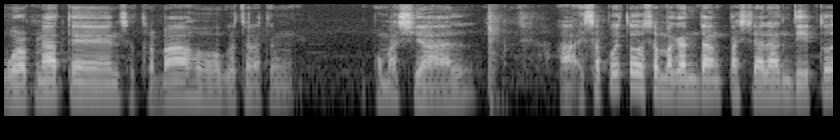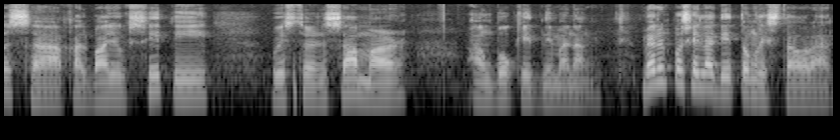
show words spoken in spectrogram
work natin, sa trabaho, gusto natin pumasyal. Ah, isa po ito sa magandang pasyalan dito sa Calbayog City, Western Samar, ang Bukid ni Manang. Meron po sila ditong restaurant.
